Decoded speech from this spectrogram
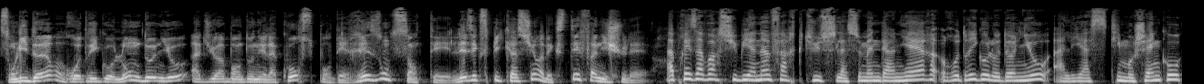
Son leader, Rodrigo Londonio, a dû abandonner la course pour des raisons de santé. Les explications avec Stéphanie Schuller. Après avoir subi un infarctus la semaine dernière, Rodrigo Londonio, alias Timoshenko,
